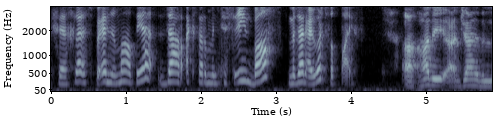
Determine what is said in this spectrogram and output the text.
في خلال الأسبوعين الماضية زار أكثر من 90 باص مزارع الورد في الطائف آه هذه الجانب ال-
